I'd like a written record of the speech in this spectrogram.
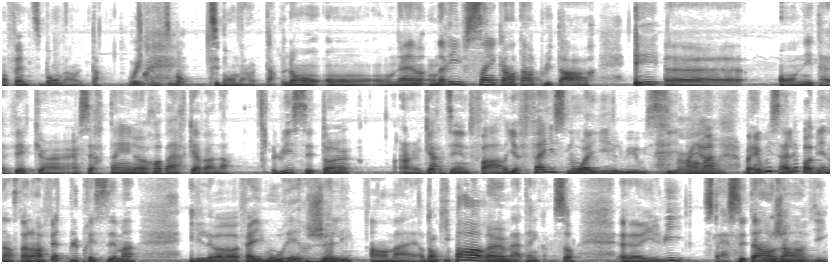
on fait un petit bond dans le temps. Oui, un petit bon. petit bond dans le temps. Là, on, on- on a- on arrive 50 ans plus tard et euh, on est avec un, un certain Robert Cavana. Lui, c'est un, un gardien de phare. Il a failli se noyer, lui aussi, en mer. Ben oui, ça allait pas bien dans ce temps-là. En fait, plus précisément, il a failli mourir gelé en mer. Donc, il part un matin comme ça. Euh, et lui, c'était en janvier.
